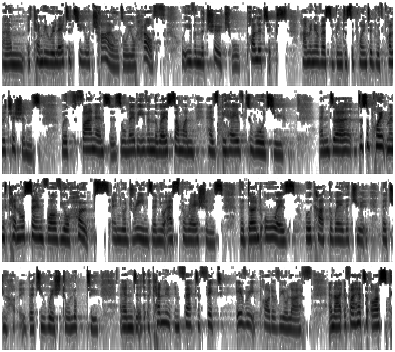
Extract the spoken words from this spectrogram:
Um, it can be related to your child or your health or even the church or politics. How many of us have been disappointed with politicians, with finances, or maybe even the way someone has behaved towards you? And uh, disappointment can also involve your hopes and your dreams and your aspirations that don't always work out the way that you that you that you wished or looked to, and it can in fact affect every part of your life. And I, if I had to ask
